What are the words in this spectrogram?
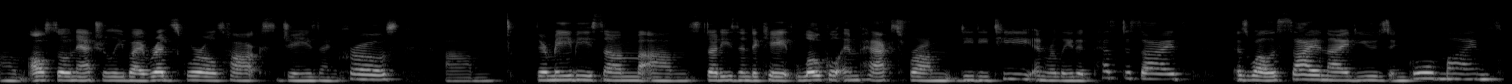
um, also, naturally, by red squirrels, hawks, jays, and crows. Um, there may be some um, studies indicate local impacts from DDT and related pesticides, as well as cyanide used in gold mines.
